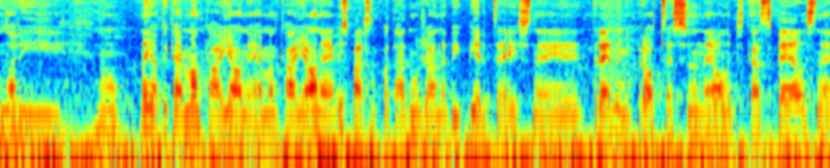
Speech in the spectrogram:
un arī nu, ne jau tikai man kā jaunajai, man kā jaunajai vispār neko tādu mūžā nebija pieredzējis. Ne treniņu procesu, ne olimpiskās spēles, ne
